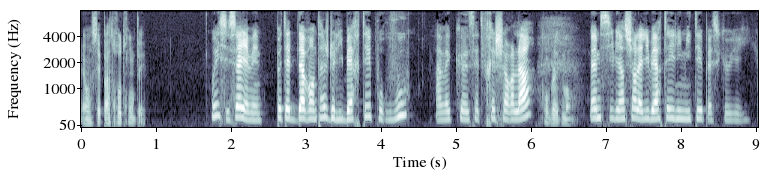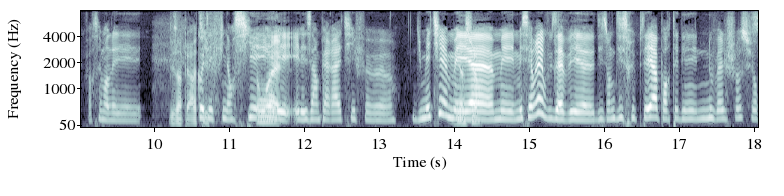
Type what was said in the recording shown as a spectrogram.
et on s'est pas trop trompé. Oui, c'est ça, il y avait peut-être davantage de liberté pour vous avec cette fraîcheur-là. Complètement. Même si bien sûr la liberté est limitée parce que forcément les, des impératifs. côté financier et, les, impératifs euh, du métier. Mais, euh, mais, mais c'est vrai, vous avez, euh, disons, disrupté, apporté des nouvelles choses sur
